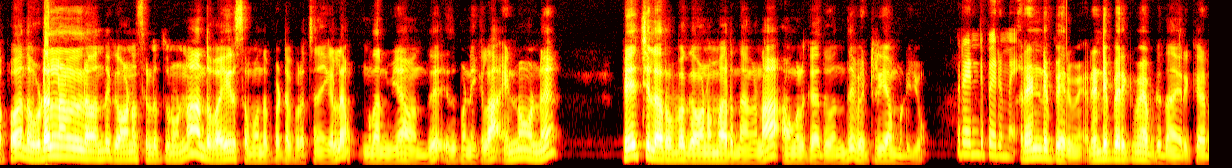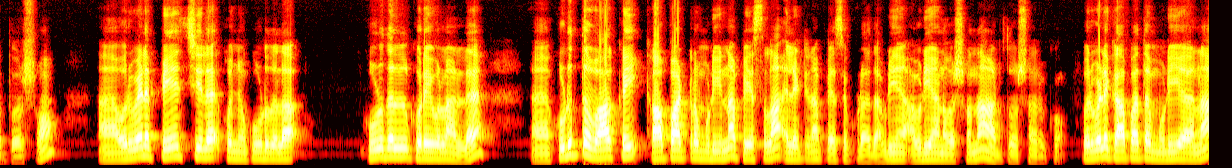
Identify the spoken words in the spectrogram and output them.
அப்போ அந்த உடல்நலில் வந்து கவனம் செலுத்தணும்னா அந்த வயிறு சம்மந்தப்பட்ட பிரச்சனைகளை முதன்மையாக வந்து இது பண்ணிக்கலாம். இன்னொன்று பேச்சில் ரொம்ப கவனமாக இருந்தாங்கன்னா அவங்களுக்கு அது வந்து வெற்றியாக முடியும். ரெண்டு பேருமே. ரெண்டு பேருமே. ரெண்டு பேருக்குமே அப்படி தான் இருக்குது அடுத்த வருஷம். ஒருவேளை பேச்சில் கொஞ்சம் கூடுதலாக கூடுதல் குறைவெல்லாம் இல்லை. கொடுத்த வாக்கை காப்பாற்ற முடியும்னா பேசலாம் இல்லாட்டினா பேசக்கூடாது. அப்படி அப்படியான வருஷம் தான் அடுத்த வருஷம் இருக்கும். ஒருவேளை காப்பாற்ற முடியாதுன்னா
